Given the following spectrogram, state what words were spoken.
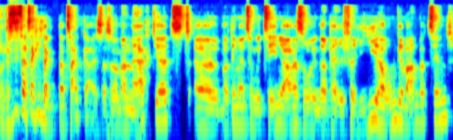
Und das ist tatsächlich der, der Zeitgeist. Also man merkt jetzt, äh, nachdem wir jetzt irgendwie zehn Jahre so in der Peripherie herumgewandert sind,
